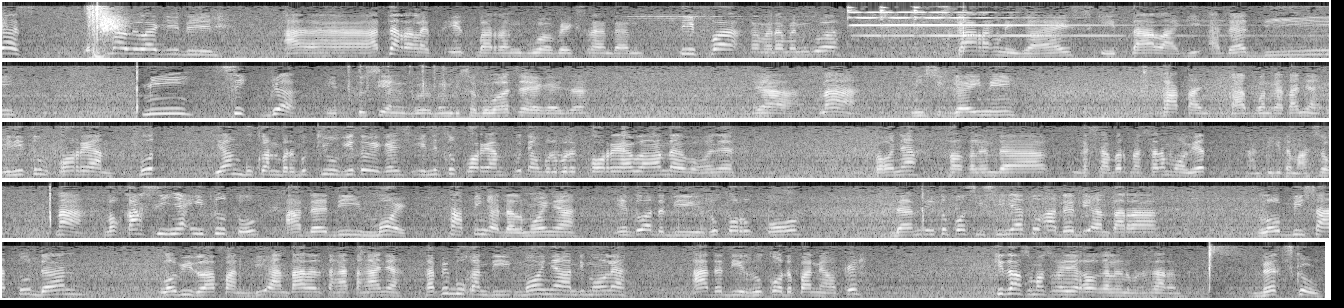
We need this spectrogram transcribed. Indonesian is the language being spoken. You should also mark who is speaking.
Speaker 1: guys, kembali lagi di uh, acara Let's Eat bareng gua Bexran dan Tifa kameramen gua. Sekarang nih guys, kita lagi ada di Misigga. Itu sih yang gue yang bisa gue baca ya guys ya. Ya, nah Misigga ini katanya, bukan katanya, ini tuh Korean food yang bukan barbecue gitu ya guys. Ini tuh Korean food yang bener-bener Korea banget dah pokoknya. Pokoknya kalau kalian udah nggak sabar penasaran mau lihat nanti kita masuk. Nah lokasinya itu tuh ada di Moy, tapi nggak dalam Moynya. Itu ada di ruko-ruko dan itu posisinya tuh ada di antara lobby 1 dan lobby 8 di antara tengah-tengahnya. Tapi bukan di Moynya, di mallnya. Ada di ruko depannya, oke? Kita langsung masuk aja kalau kalian penasaran. Let's go.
